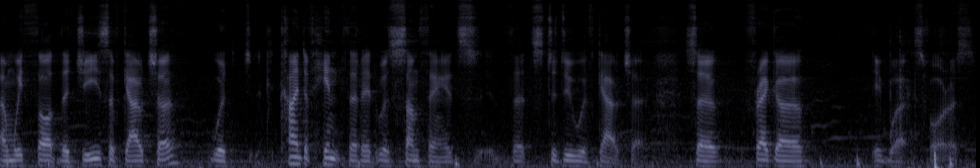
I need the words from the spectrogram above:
and we thought the G's of Gaucho would kind of hint that it was something it's, that's to do with Gaucho. So Freggo, it works for us.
